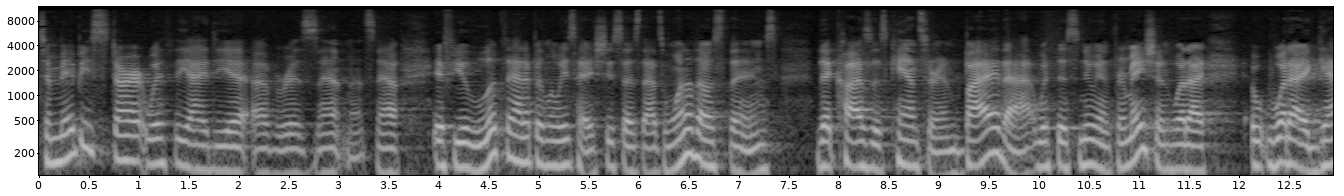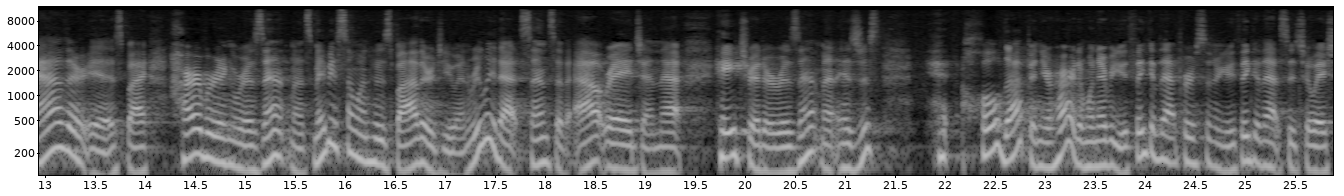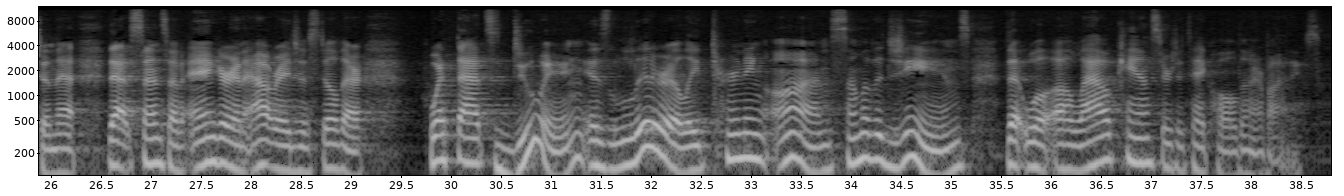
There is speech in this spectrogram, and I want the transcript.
to maybe start with the idea of resentments. Now, if you look that up in Louise Hay, she says that's one of those things that causes cancer. And by that, with this new information, what I what I gather is by harboring resentments, maybe someone who's bothered you, and really that sense of outrage and that hatred or resentment is just hold up in your heart. And whenever you think of that person or you think of that situation, that, that sense of anger and outrage is still there. What that's doing is literally turning on some of the genes that will allow cancer to take hold in our bodies.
